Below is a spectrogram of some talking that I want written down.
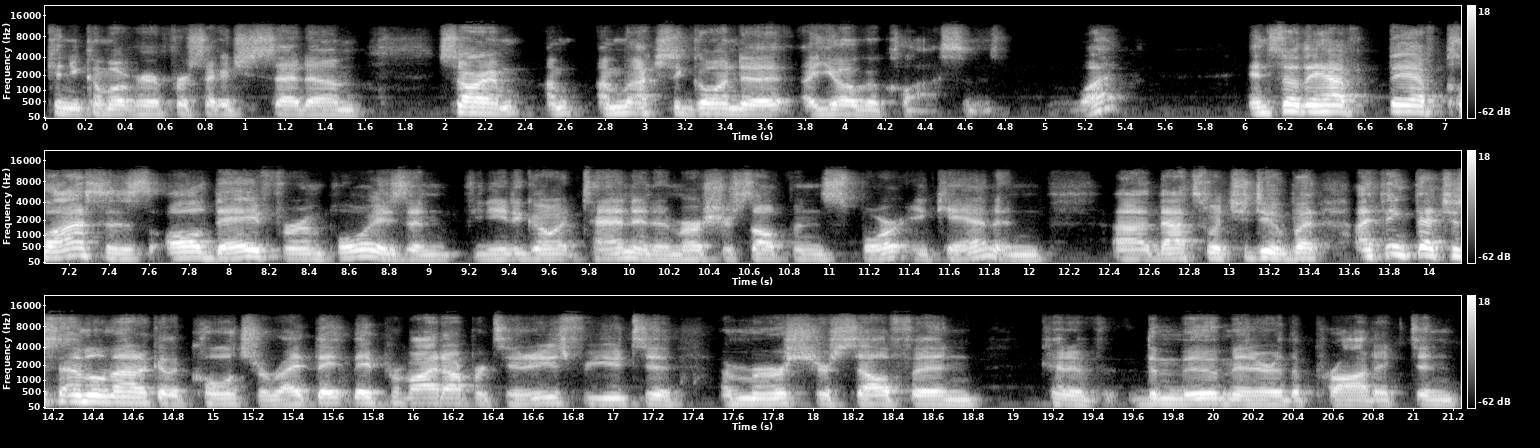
can you come over here for a second? She said, um, sorry, I'm, I'm I'm actually going to a yoga class. And what? And so they have they have classes all day for employees, and if you need to go at 10 and immerse yourself in sport, you can, and uh, that's what you do. But I think that's just emblematic of the culture, right? They they provide opportunities for you to immerse yourself in kind of the movement or the product and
